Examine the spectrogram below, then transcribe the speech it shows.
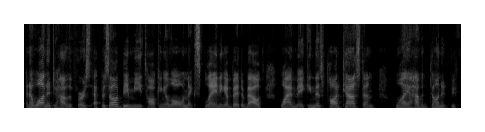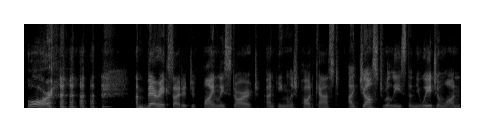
And I wanted to have the first episode be me talking alone, explaining a bit about why I'm making this podcast and why I haven't done it before. I'm very excited to finally start an English podcast. I just released a Norwegian one,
